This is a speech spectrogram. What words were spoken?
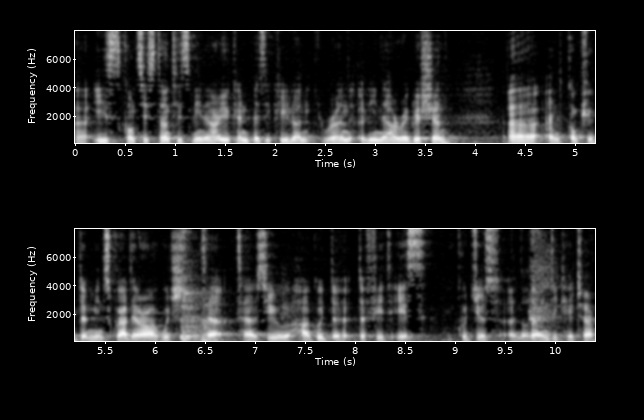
uh, is consistent, is linear, you can basically run, run a linear regression uh, and compute the mean squared error, which tells you how good the, the fit is. You could use another indicator,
